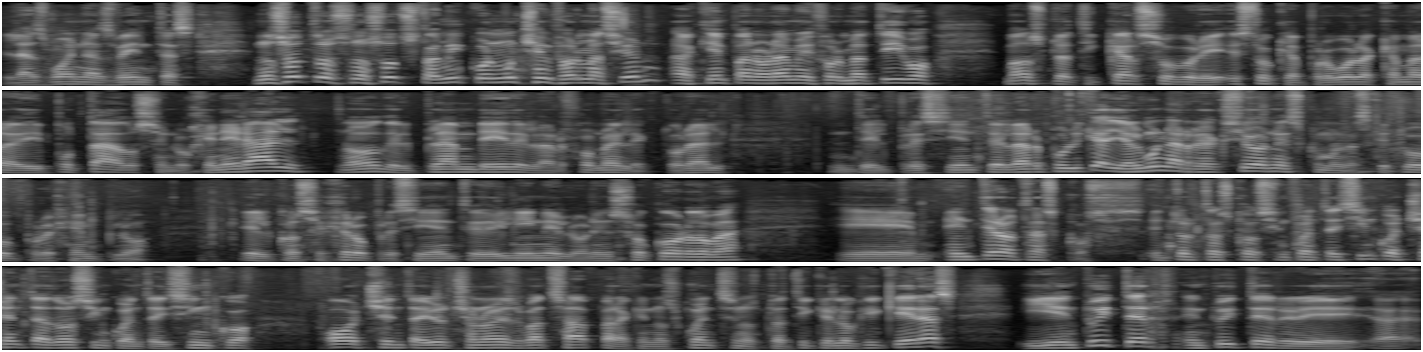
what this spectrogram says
las buenas ventas. Nosotros, nosotros también con mucha información aquí en Panorama Informativo vamos a platicar sobre esto que aprobó la Cámara de Diputados en lo general, ¿no? Del plan B de la reforma electoral del presidente de la República y algunas reacciones como las que tuvo, por ejemplo, el consejero presidente del INE, Lorenzo Córdoba, eh, entre otras cosas. Entre otras cosas, 5580 255 889 es WhatsApp para que nos cuentes, nos platiques lo que quieras. Y en Twitter, en Twitter eh, ah,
